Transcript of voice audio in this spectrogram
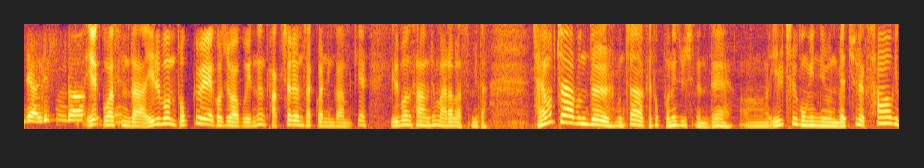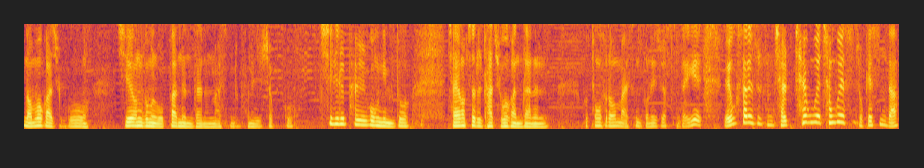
네, 알겠습니다. 예, 고맙습니다. 일본 도쿄에 거주하고 있는 박철현 작가님과 함께 일본 상황 좀 알아봤습니다. 자영업자분들 문자 계속 보내주시는데 어, 1702님은 매출액 4억이 넘어가지고 지원금을 못 받는다는 말씀도 보내주셨고 7180님도 자영업자들 다 죽어간다는 고통스러운 말씀 보내주셨습니다. 이게 외국 사례도 좀 잘 참고해, 참고했으면 좋겠습니다.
